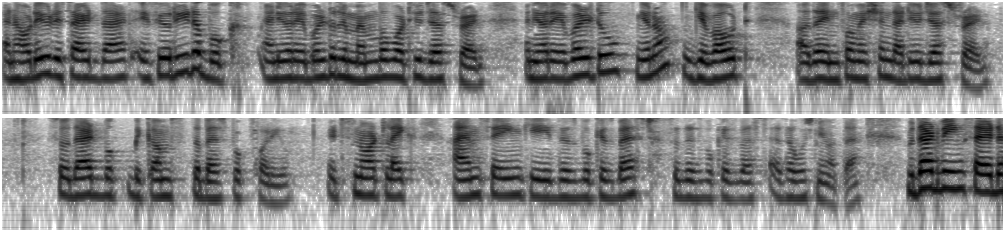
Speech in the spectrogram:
And how do you decide that? If you read a book and you're able to remember what you just read and you're able to you know give out uh, the information that you just read so that book becomes the best book for you. It's not like i am saying ki this book is best so this book is best aisa kuch nahi hota hai with that being said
